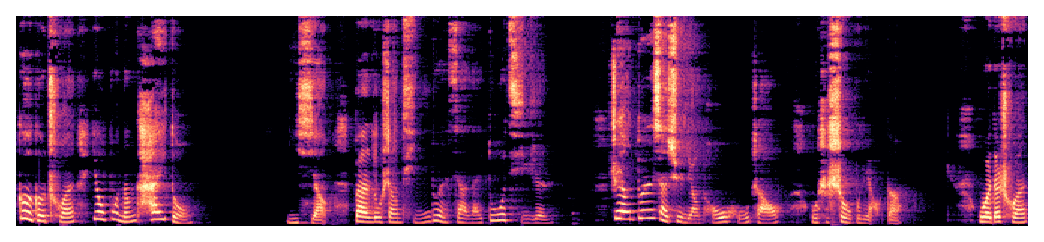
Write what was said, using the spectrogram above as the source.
各个船又不能开动。你想，半路上停顿下来多急人！这样蹲下去两头胡着，我是受不了的。我的船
